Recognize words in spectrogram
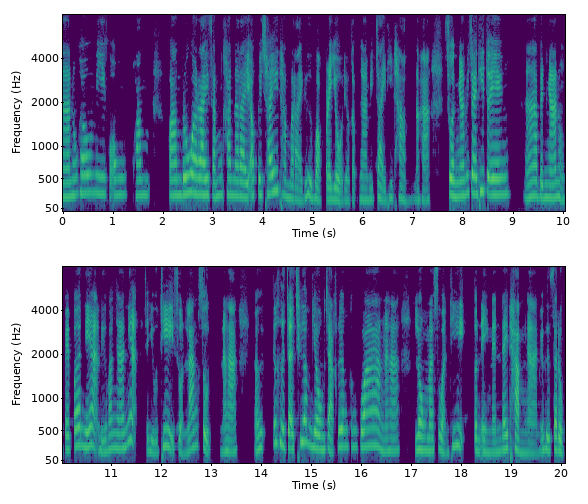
งานของเขามีองค์ความ ความรู้อะไรสำคัญอะไรเอาไปใช้ทำอะไรก็คือบอกประโยชน์เกี่ยวกับงานวิจัยที่ทำนะคะ ส่วนงานวิจัยที่ตัวเองอ่าเป็นงานของเปเปอร์นี้หรือว่างานเนี้ยจะอยู่ที่ส่วนล่างสุดนะคะก็คือจะเชื่อมโยงจากเรื่องกว้างๆนะคะลงมาส่วนที่ตนเองนั้นได้ทำงานก็คือสรุป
